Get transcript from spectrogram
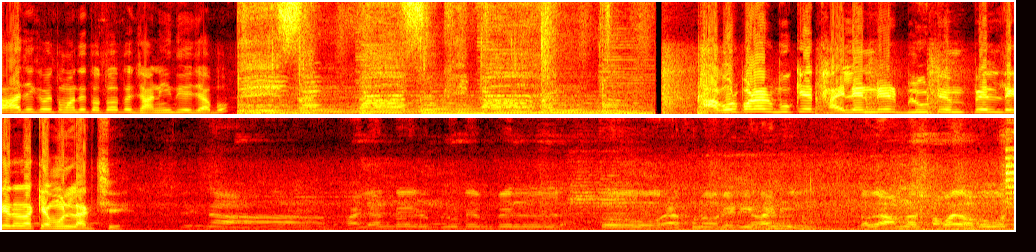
কাজ এগোবে তোমাদের তত তত জানিয়ে দিয়ে যাব। আগরপাড়ার বুকে থাইল্যান্ডের ব্লু টেম্পল দেখে দাদা কেমন লাগছে? ব্লু টেম্পল তো এখনও রেডি হয়নি। তবে আমরা সবাই অবগত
